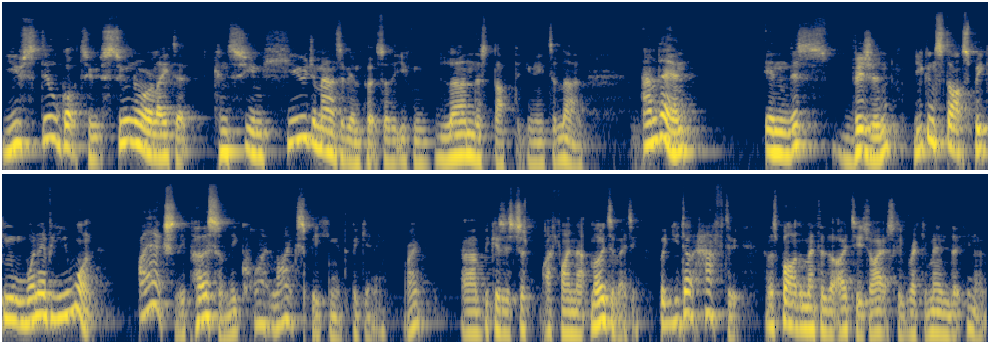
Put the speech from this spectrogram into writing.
you've still got to sooner or later consume huge amounts of input so that you can learn the stuff that you need to learn. And then in this vision, you can start speaking whenever you want. I actually personally quite like speaking at the beginning, right? Uh, because it's just I find that motivating. But you don't have to. And as part of the method that I teach, I actually recommend that you know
